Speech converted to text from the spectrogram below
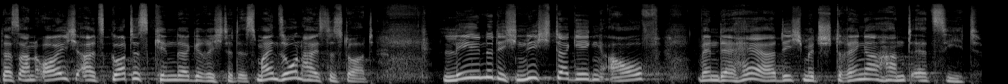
das an euch als Gottes Kinder gerichtet ist. Mein Sohn heißt es dort. Lehne dich nicht dagegen auf, wenn der Herr dich mit strenger Hand erzieht.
